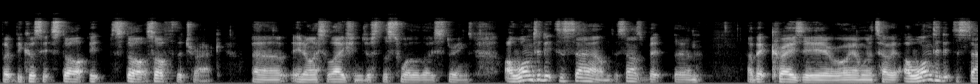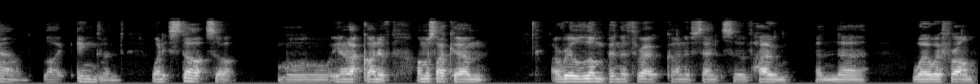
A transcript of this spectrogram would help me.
but because it start it starts off the track uh, in isolation, just the swell of those strings. I wanted it to sound. It sounds a bit um, a bit crazy here, Roy. I'm going to tell you. I wanted it to sound like England when it starts up. You know that kind of almost like um, a real lump in the throat kind of sense of home and uh, where we're from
